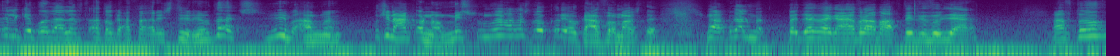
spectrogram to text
θέλει και πολλά λεφτά το καθαριστήριο. Εντάξει, είπαμε. Όχι να οικονομήσουμε, αλλά στο κρύο κάθομαστε. Να βγάλουμε 5-10 ευρώ από αυτή τη δουλειά. Αυτό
